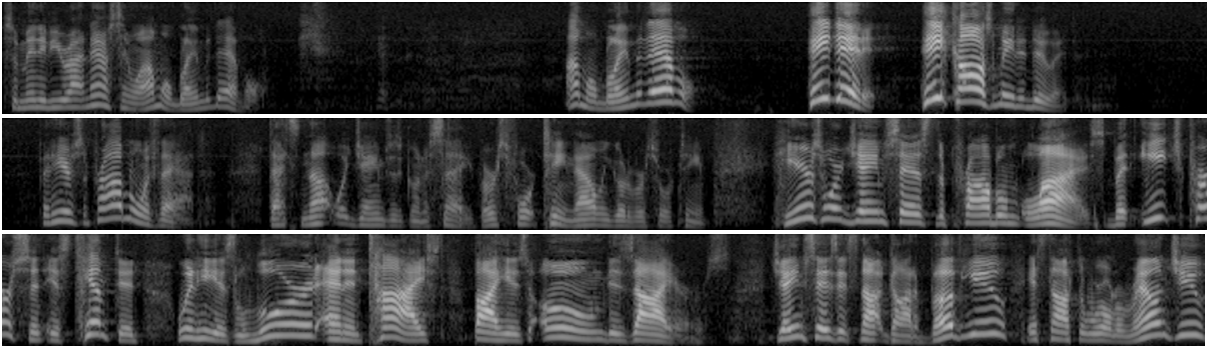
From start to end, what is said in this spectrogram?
So, many of you right now are saying, Well, I'm going to blame the devil. I'm going to blame the devil. He did it. He caused me to do it. But here's the problem with that. That's not what James is going to say. Verse 14. Now we go to verse 14. Here's where James says the problem lies. But each person is tempted when he is lured and enticed by his own desires. James says it's not God above you, it's not the world around you,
